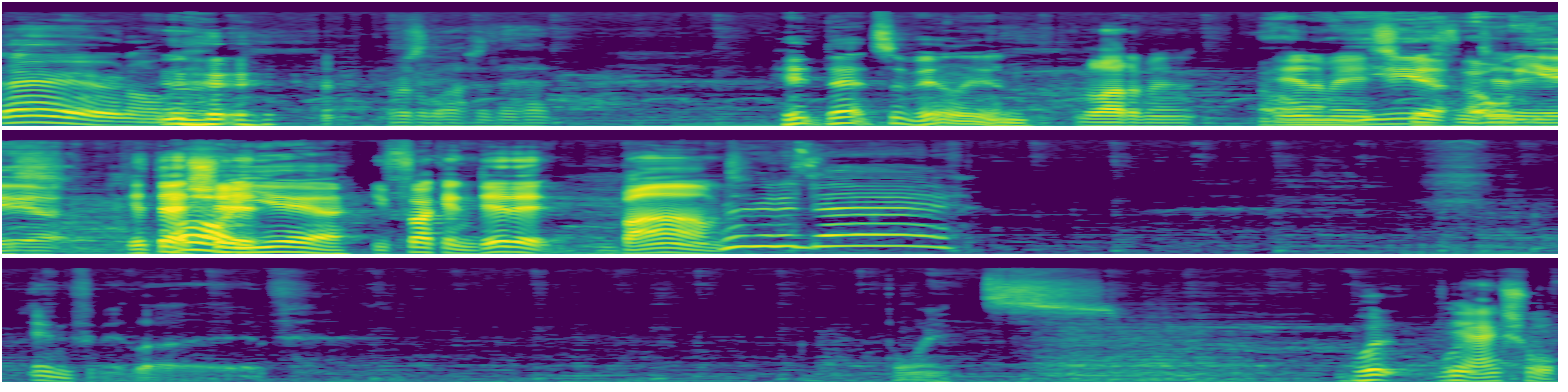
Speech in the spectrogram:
there and all that. There was a lot of that. Hit that civilian. A lot of it. Oh, Anime yeah. and Oh, titties. yeah. Get that oh shit. yeah. You fucking did it. Bombed. We're gonna die. Infinite life. Points. what? What? The actual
